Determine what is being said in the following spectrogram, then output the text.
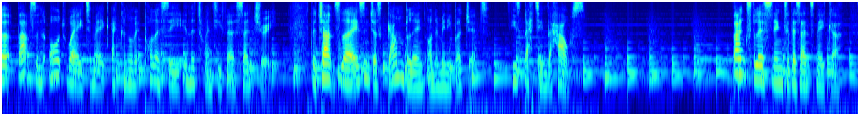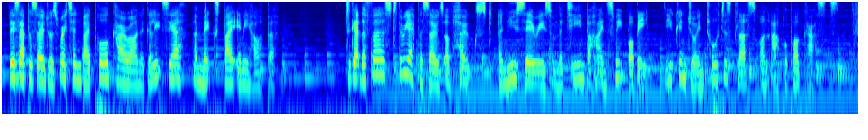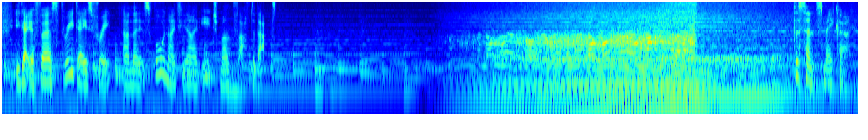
But that's an odd way to make economic policy in the 21st century. The Chancellor isn't just gambling on a mini budget, he's betting the house. Thanks for listening to The Sense Maker. This episode was written by Paul Caruana Galizia and mixed by Imi Harper. To get the first three episodes of Hoaxed, a new series from the team behind Sweet Bobby, you can join Tortoise Plus on Apple Podcasts. You get your first three days free, and then it's $4.99 each month after that. The Sense Maker.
